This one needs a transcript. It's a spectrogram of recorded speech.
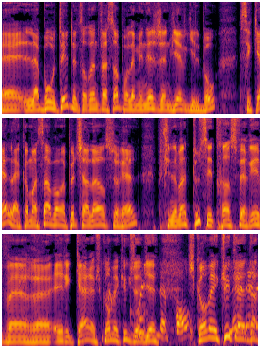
Euh, la beauté, d'une certaine façon, pour la ministre Geneviève Guilbeault, c'est qu'elle a commencé à avoir un peu de chaleur sur elle. Puis finalement, tout s'est transféré vers euh, Éric Kerr. Et je suis convaincu que Geneviève, je suis convaincu que dans, euh,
